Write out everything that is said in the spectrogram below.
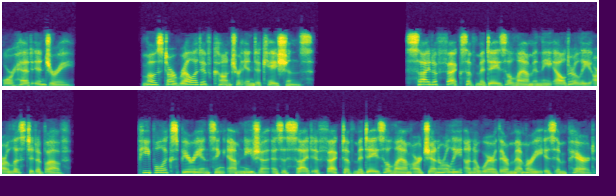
or head injury. Most are relative contraindications. Side effects of midazolam in the elderly are listed above. People experiencing amnesia as a side effect of midazolam are generally unaware their memory is impaired,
